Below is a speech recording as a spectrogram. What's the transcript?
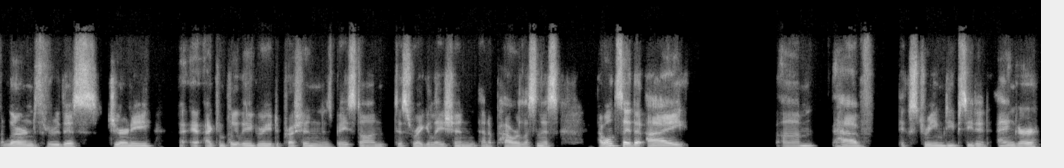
learned through this journey, I, I, completely agree. Depression is based on dysregulation and a powerlessness. I won't say that I um, have extreme deep seated anger,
